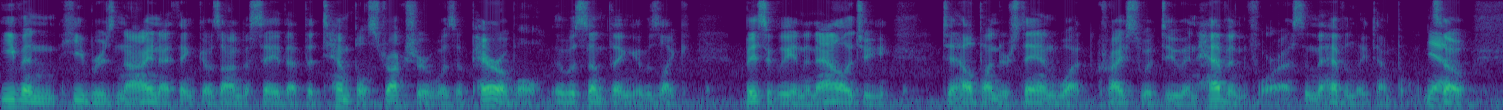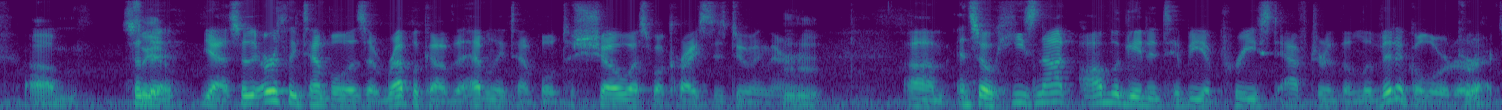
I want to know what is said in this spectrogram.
even Hebrews 9, I think, goes on to say that the temple structure was a parable. It was something, it was like basically an analogy to help understand what Christ would do in heaven for us in the heavenly temple. Yeah. So, um, So, so, the yeah. yeah. so the earthly temple is a replica of the heavenly temple to show us what Christ is doing there. Mhm. Um, and so he's not obligated to be a priest after the Levitical order, Correct.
